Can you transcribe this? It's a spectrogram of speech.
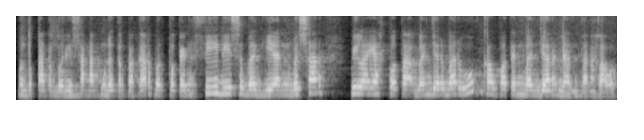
Untuk kategori sangat mudah terbakar berpotensi di sebagian besar wilayah kota Banjarbaru, Kabupaten Banjar, dan Tanah Laut.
